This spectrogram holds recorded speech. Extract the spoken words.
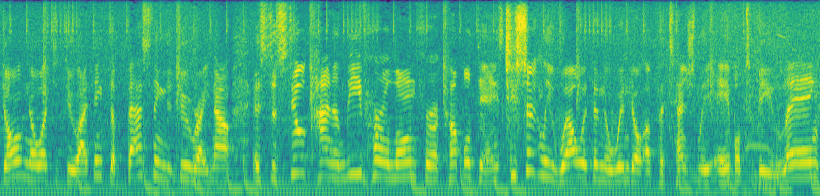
don't know what to do. I think the best thing to do right now is to still kind of leave her alone for a couple days. She's certainly well within the window of potentially able to be laying,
